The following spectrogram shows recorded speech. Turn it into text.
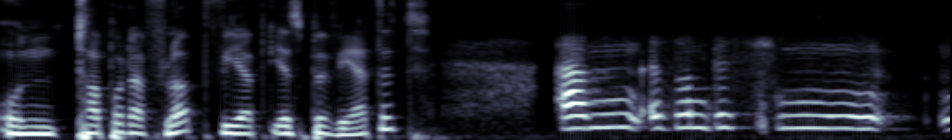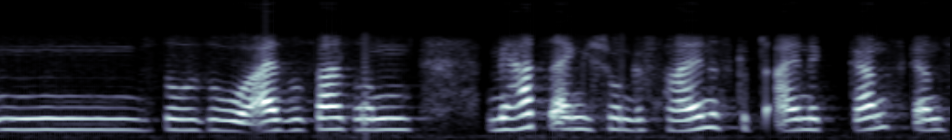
Und Top oder Flop, wie habt ihr es bewertet? Ähm, so ein bisschen so, so. Also es war so ein, mir hat es eigentlich schon gefallen. Es gibt eine ganz, ganz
